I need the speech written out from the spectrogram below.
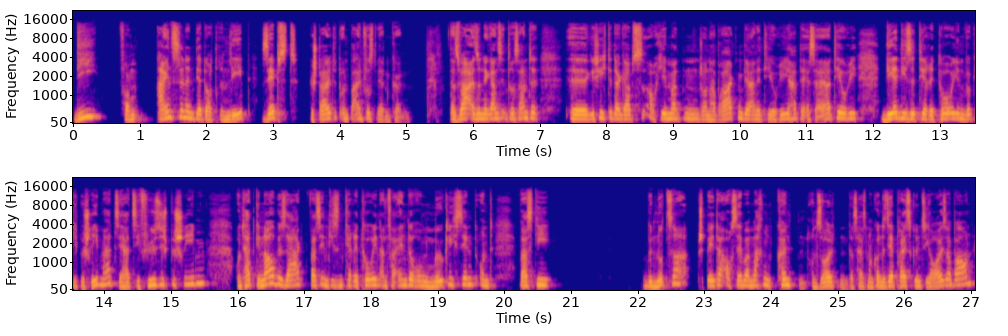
die vom Einzelnen, der dort drin lebt, selbst gestaltet und beeinflusst werden können. Das war also eine ganz interessante äh, Geschichte. Da gab es auch jemanden, John Habraken, der eine Theorie hatte, SAR-Theorie, der diese Territorien wirklich beschrieben hat. Er hat sie physisch beschrieben und hat genau besagt, was in diesen Territorien an Veränderungen möglich sind und was die Benutzer später auch selber machen könnten und sollten. Das heißt, man konnte sehr preisgünstige Häuser bauen,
